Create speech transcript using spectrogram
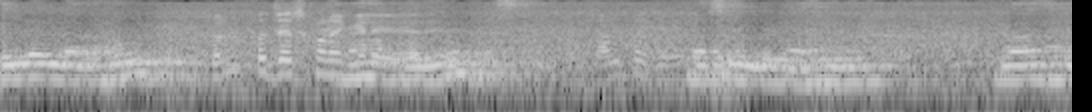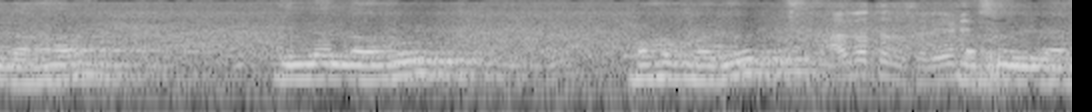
إلا الله محمد رسول الله لا إله إلا الله محمد رسول الله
